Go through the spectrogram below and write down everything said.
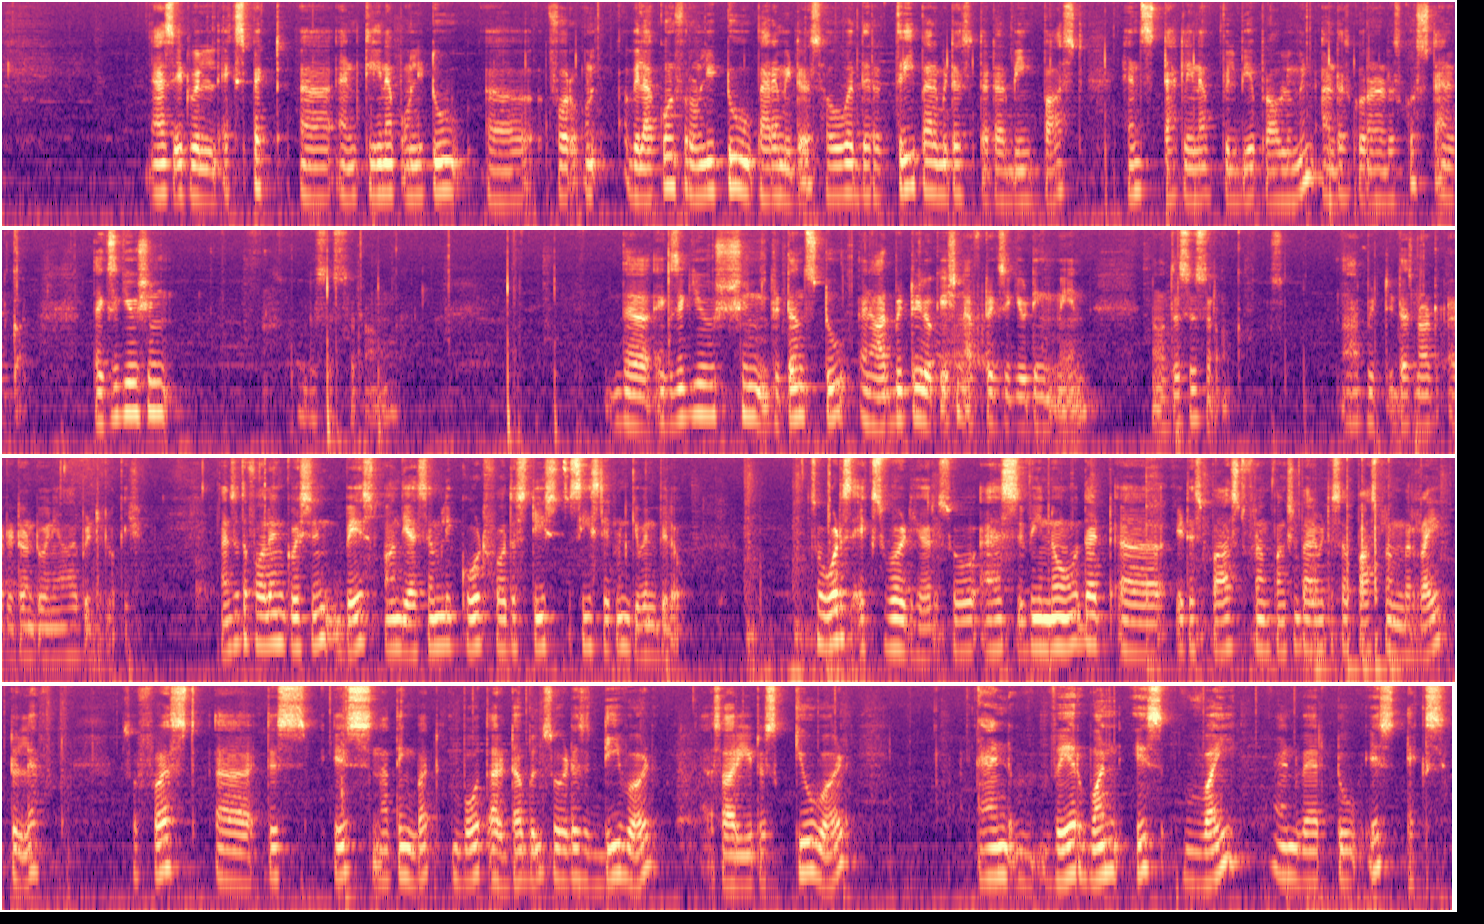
as it will expect uh, and clean up only two uh, for will account for only two parameters. However there are three parameters that are being passed. Hence stack cleanup will be a problem in underscore underscore standard call. The execution this is wrong. The execution returns to an arbitrary location after executing main. Now this is wrong. Arbitrary does not return to any arbitrary location answer the following question based on the assembly code for the c statement given below. So what is x word here? So as we know that uh, it is passed from function parameters are passed from right to left. So first uh, this is nothing but both are double. So it is d word sorry it is q word. And where one is y and where two is x.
